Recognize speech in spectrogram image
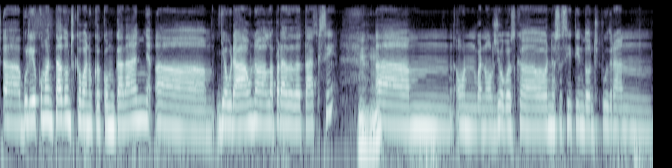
uh, volia comentar doncs, que, bueno, que com cada any uh, hi haurà una, la parada de taxi uh -huh. uh, on bueno, els joves que necessitin doncs, podran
